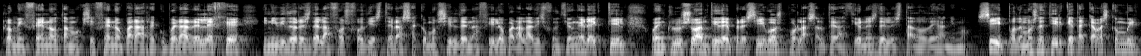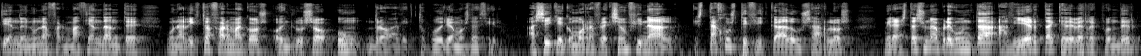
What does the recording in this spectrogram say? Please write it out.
clomifeno, tamoxifeno para recuperar el eje, inhibidores de la fosfodiesterasa como sildenafilo para la disfunción eréctil o incluso antidepresivos por las alteraciones del estado de ánimo. Sí, podemos decir que te acabas convirtiendo en una farmacia andante, un adicto a fármacos o incluso un drogadicto, podríamos decir. Así que como reflexión final, ¿está justificado usarlos? Mira, esta es una pregunta abierta que debes responder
